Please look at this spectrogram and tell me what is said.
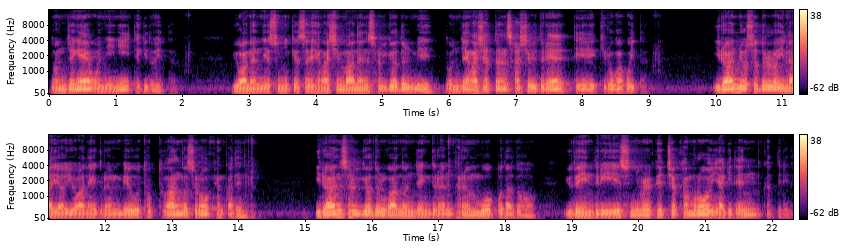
논쟁의 원인이 되기도 했다. 요한은 예수님께서 행하신 많은 설교들 및 논쟁하셨던 사실들에 대해 기록하고 있다. 이러한 요소들로 인하여 요한의 글은 매우 독특한 것으로 평가된다. 이러한 설교들과 논쟁들은 다른 무엇보다도 유대인들이 예수님을 배척함으로 야기된 것들이다.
